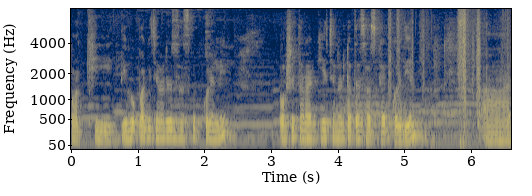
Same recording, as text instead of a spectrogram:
পাখি তিহু পাখি চ্যানেলটা সাবস্ক্রাইব করেননি, অবশ্যই তারা গিয়ে চ্যানেলটাতে সাবস্ক্রাইব করে দিন আর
